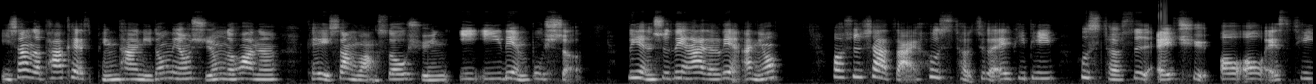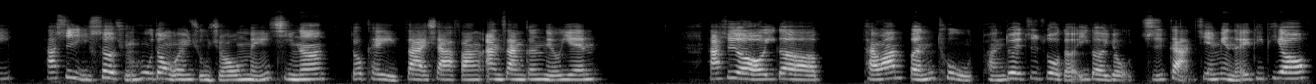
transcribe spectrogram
以上的 Podcast 平台你都没有使用的话呢，可以上网搜寻依依恋不舍，恋是恋爱的恋，爱你哦，或是下载 Host 这个 APP，Host 是 H O O S T，它是以社群互动为主轴，每一集呢都可以在下方按赞跟留言。它是由一个台湾本土团队制作的一个有质感界面的 APP 哦。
